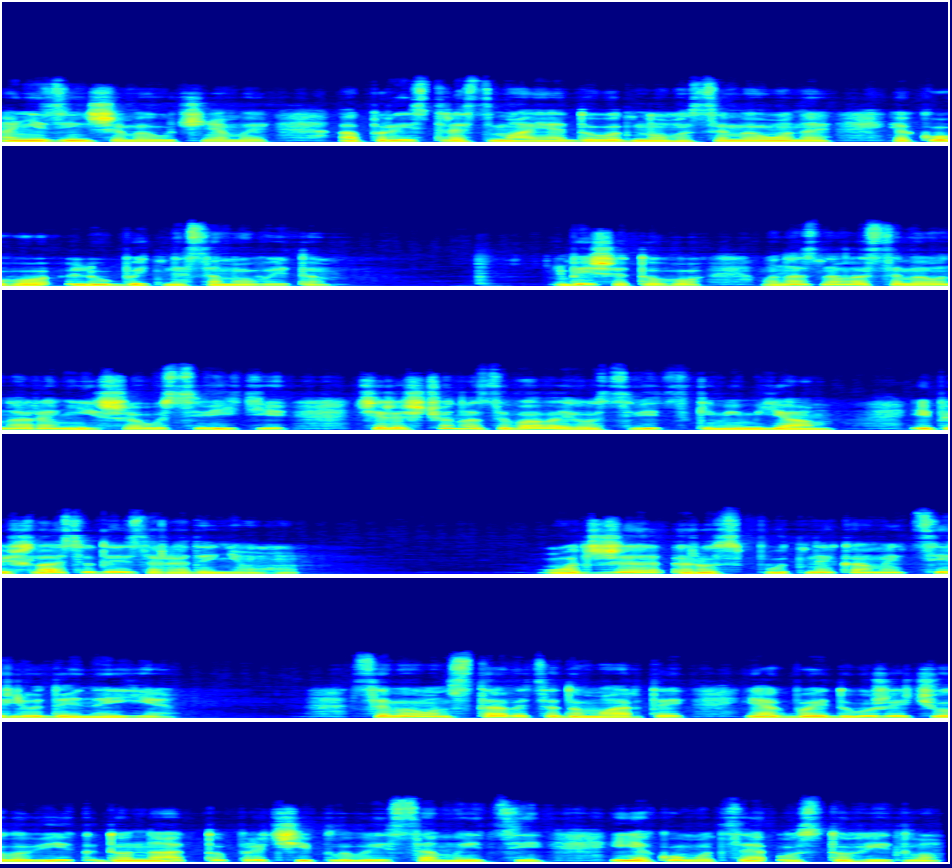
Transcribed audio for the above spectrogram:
ані з іншими учнями, а пристрасть має до одного Симеона, якого любить несамовито. Більше того, вона знала Симеона раніше, у світі, через що називала його світським ім'ям і пішла сюди заради нього. Отже, розпутниками ці люди не є. Симеон ставиться до Марти як байдужий чоловік до надто причіпливої самиці, і якому це остогидло.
